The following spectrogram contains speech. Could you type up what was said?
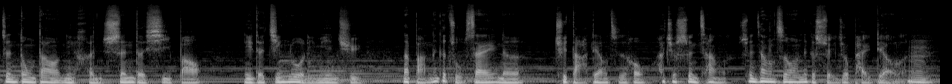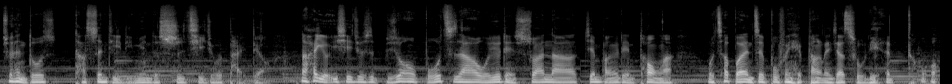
震动到你很深的细胞、你的经络里面去，那把那个阻塞呢去打掉之后，它就顺畅了。顺畅之后，那个水就排掉了。嗯，所以很多他身体里面的湿气就会排掉。那还有一些就是，比如说我脖子啊，我有点酸啊，肩膀有点痛啊，我知道不然这部分也帮人家处理很多，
